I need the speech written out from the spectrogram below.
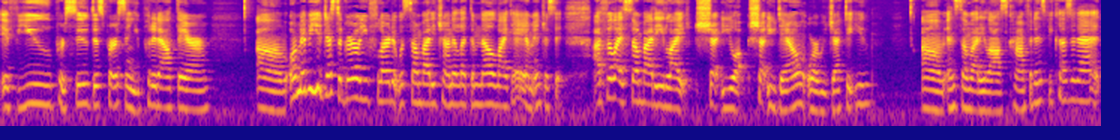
if you pursued this person, you put it out there um, or maybe you're just a girl, you flirted with somebody trying to let them know, like, hey, I'm interested. I feel like somebody like shut you shut you down or rejected you. Um, and somebody lost confidence because of that.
